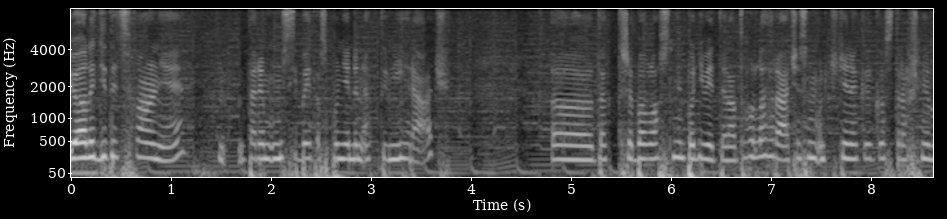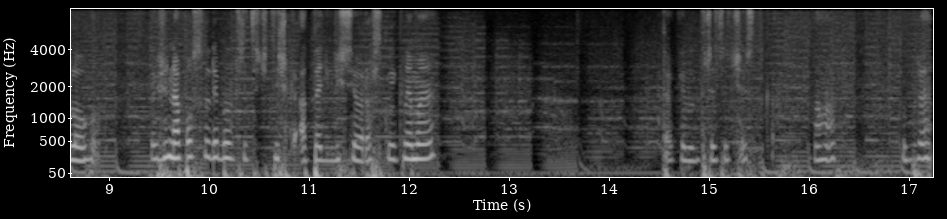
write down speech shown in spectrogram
Jo a lidi teď schválně, tady musí být aspoň jeden aktivní hráč. Uh, tak třeba vlastně podívejte, na tohle hráče jsem určitě neklikl strašně dlouho. Takže naposledy byl 34 a teď, když si ho rozklikneme, tak je to 36. Aha, dobře.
